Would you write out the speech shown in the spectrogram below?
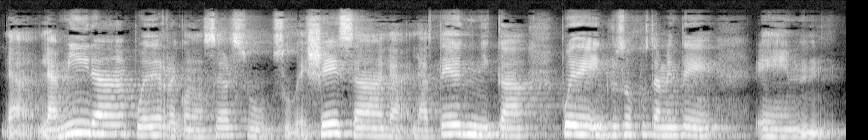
La, mira, puede reconocer su, belleza, la, técnica, puede incluso justamente em,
